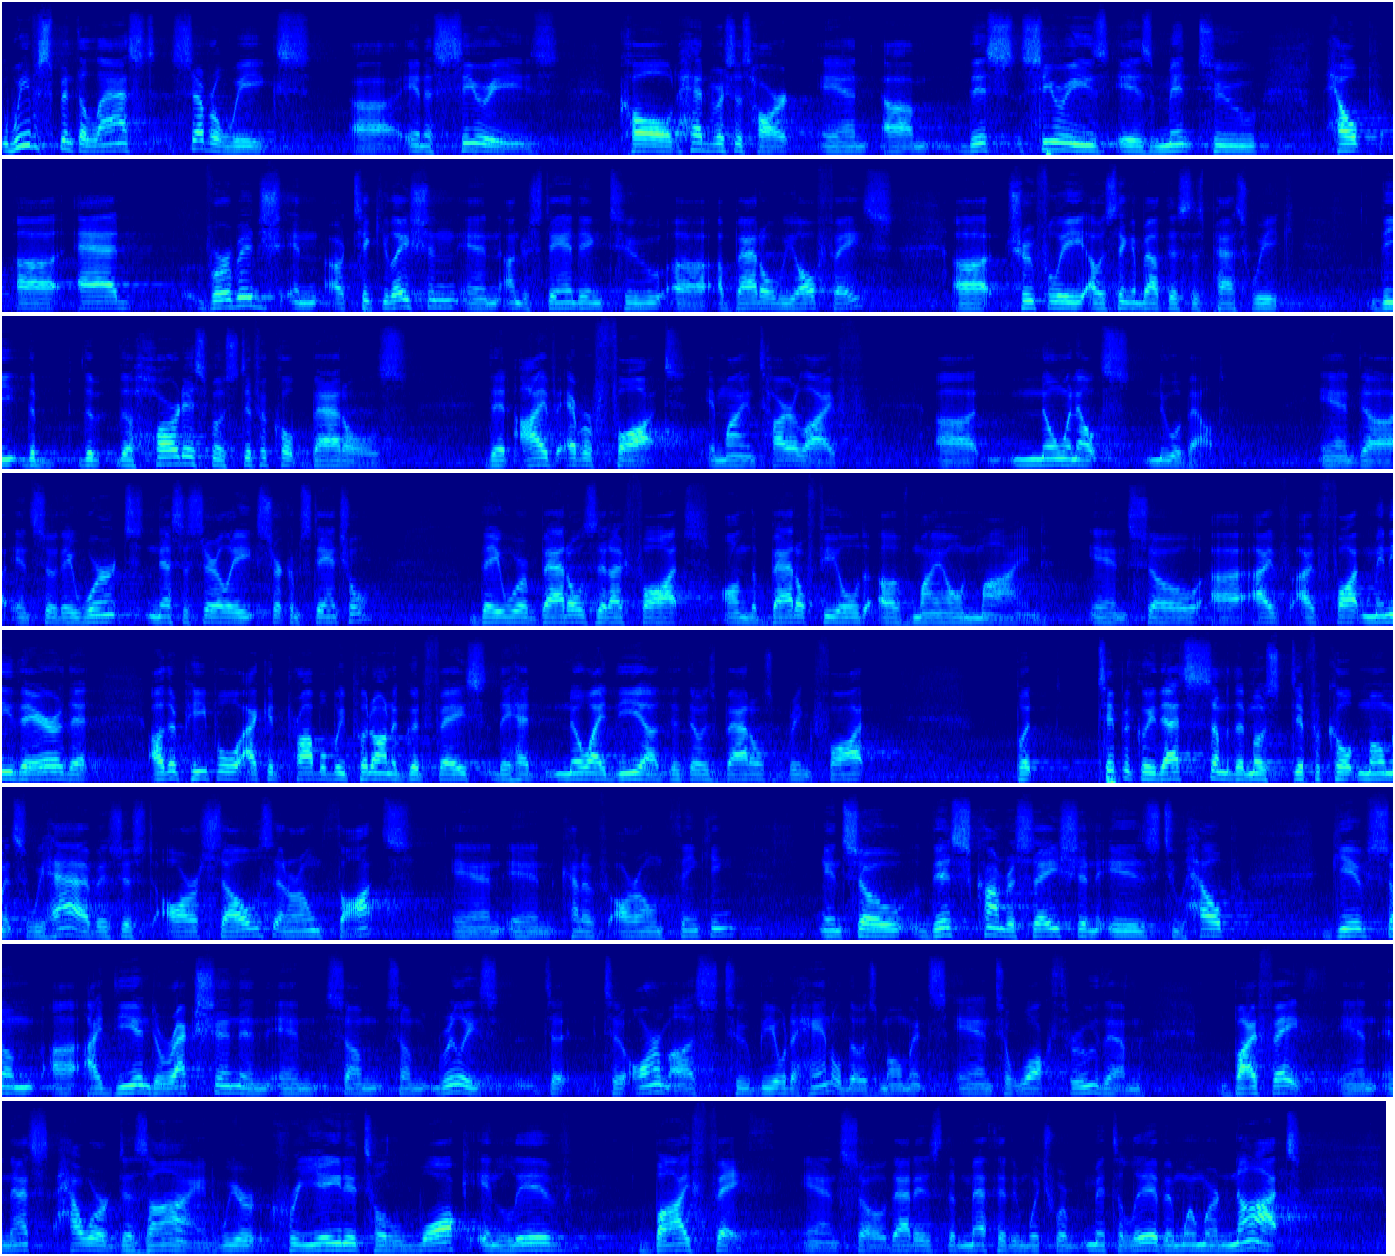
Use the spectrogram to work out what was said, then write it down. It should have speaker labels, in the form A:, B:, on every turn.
A: we've spent the last several weeks uh, in a series called Head versus Heart, and um, this series is meant to help uh, add verbiage and articulation and understanding to uh, a battle we all face. Uh, truthfully, I was thinking about this this past week. The, the, the, the hardest, most difficult battles that I've ever fought in my entire life, uh, no one else knew about. And, uh, and so they weren't necessarily circumstantial. They were battles that I fought on the battlefield of my own mind. And so uh, I've, I've fought many there that other people I could probably put on a good face. They had no idea that those battles were being fought. But typically, that's some of the most difficult moments we have is just ourselves and our own thoughts and, and kind of our own thinking. And so this conversation is to help give some uh, idea and direction and, and some, some really to, to arm us to be able to handle those moments and to walk through them by faith. And, and that's how we're designed. We are created to walk and live by faith. And so that is the method in which we're meant to live. And when we're not,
